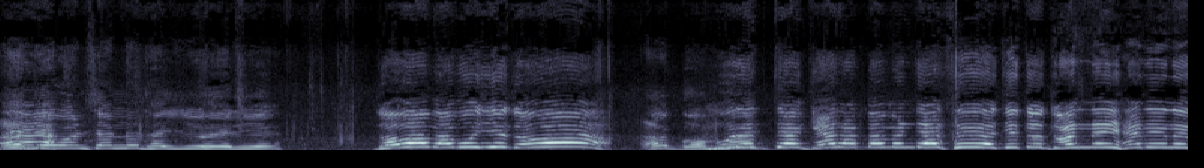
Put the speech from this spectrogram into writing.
આગેવાન શાનનું થઈ ગયું છે રે. જોવો બાબુજી જોવો. આ મુરત ત્યાં ઘેર આપવા માંડ્યા છે હજી તો ધોન નહીં હેડે ને.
